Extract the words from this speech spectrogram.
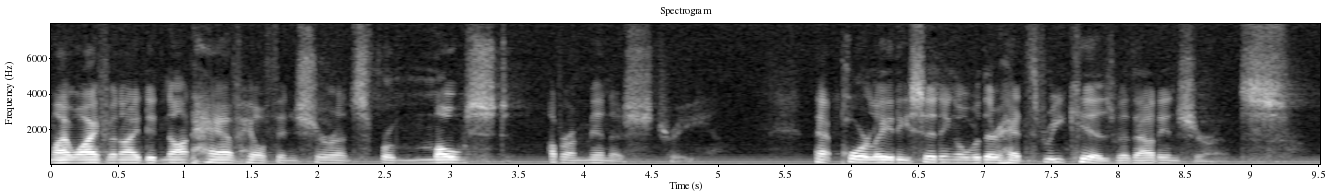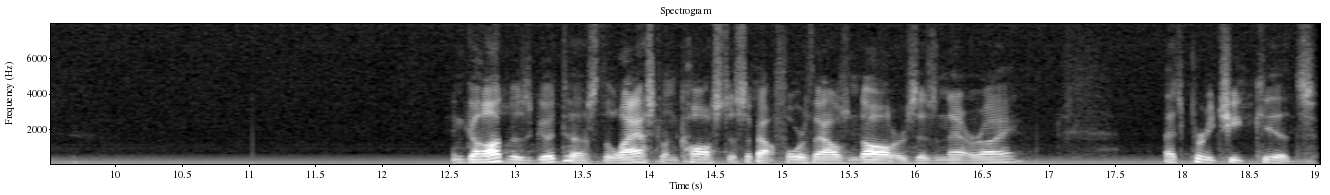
My wife and I did not have health insurance for most of our ministry. That poor lady sitting over there had three kids without insurance. And God was good to us. The last one cost us about $4,000, isn't that right? That's pretty cheap kids.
